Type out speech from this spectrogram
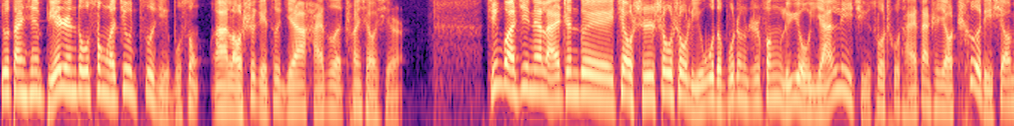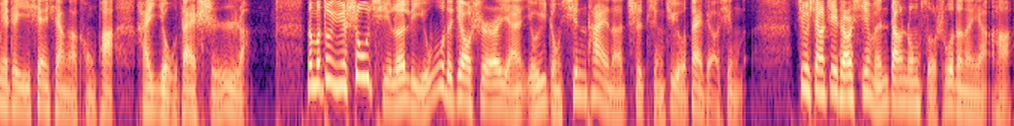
又担心别人都送了，就自己不送啊。老师给自己家孩子穿小鞋。尽管近年来针对教师收受礼物的不正之风屡有严厉举措出台，但是要彻底消灭这一现象啊，恐怕还有待时日啊。那么，对于收起了礼物的教师而言，有一种心态呢，是挺具有代表性的。就像这条新闻当中所说的那样，哈，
